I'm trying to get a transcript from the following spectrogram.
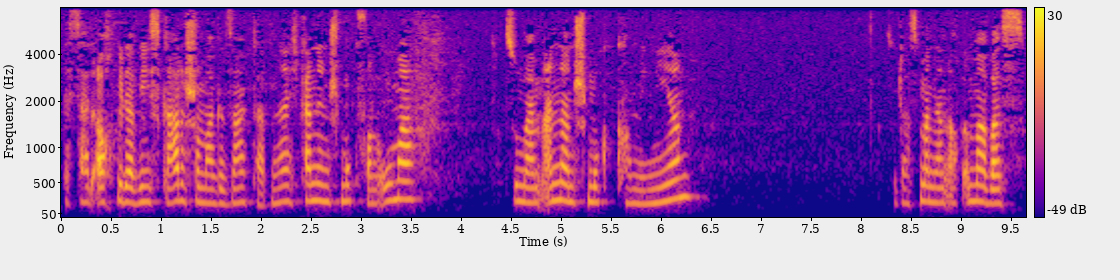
Ist halt auch wieder, wie ich es gerade schon mal gesagt habe, ne? Ich kann den Schmuck von Oma zu meinem anderen Schmuck kombinieren, sodass man dann auch immer was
